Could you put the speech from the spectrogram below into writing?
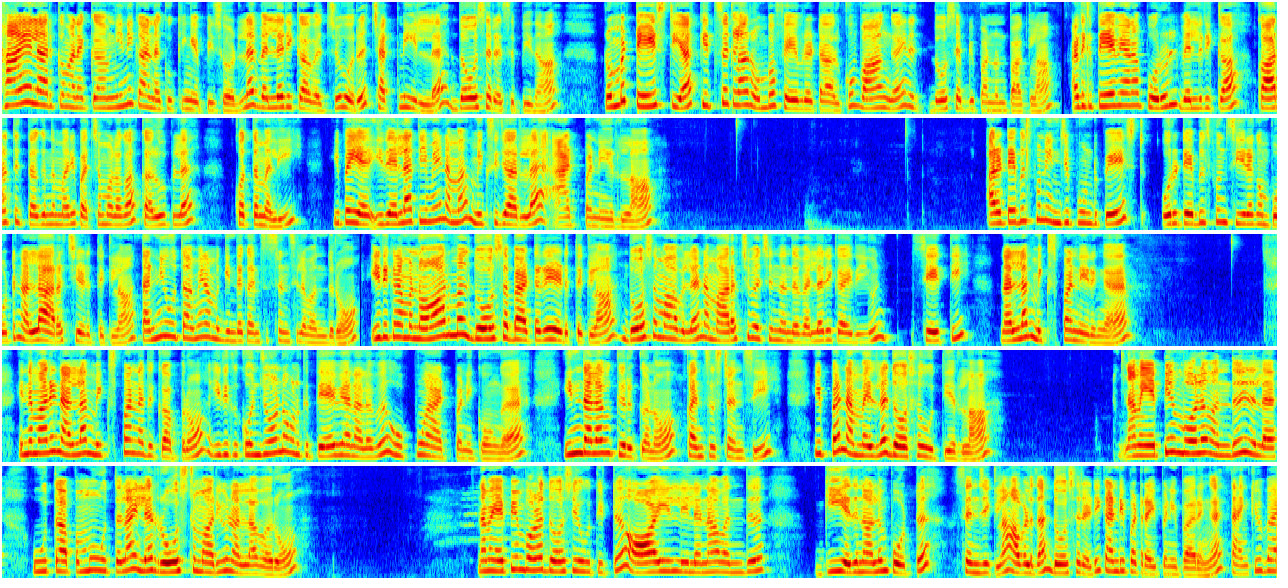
Hi எல்லாருக்கும் வணக்கம். இன்னைக்கான குக்கிங் எபிசோடில் வெள்ளரிக்காய் வச்சு ஒரு சட்னி இல்லை தோசை ரெசிபி தான். ரொம்ப டேஸ்டியாக கிட்ஸுக்கெலாம் ரொம்ப ஃபேவரட்டாக இருக்கும். வாங்க இந்த தோசை எப்படி பண்ணணும்னு பார்க்கலாம். அதுக்கு தேவையான பொருள் வெள்ளரிக்காய் காரத்துக்கு தகுந்த மாதிரி பச்சை மிளகா கருவேப்பிலை கொத்தமல்லி. இப்போ இது எல்லாத்தையுமே நம்ம மிக்ஸி ஜாரில் ஆட் பண்ணிடலாம் அரை டேபிள் ஸ்பூன் இஞ்சி பூண்டு பேஸ்ட் ஒரு டேபிள் ஸ்பூன் சீரகம் போட்டு நல்லா அரைச்சி எடுத்துக்கலாம். தண்ணி ஊற்றாமே நமக்கு இந்த கன்சிஸ்டன்சியில் வந்துடும் இதுக்கு நம்ம நார்மல் தோசை பேட்டரே எடுத்துக்கலாம். தோசை மாவில் நம்ம அரைச்சி வச்சிருந்த அந்த வெள்ளரிக்காய் இதையும் சேர்த்தி நல்லா மிக்ஸ் பண்ணிடுங்க இந்த மாதிரி நல்லா மிக்ஸ் பண்ணதுக்கப்புறம் இதுக்கு கொஞ்சோண்டு உங்களுக்கு தேவையான அளவு உப்பும் ஆட் பண்ணிக்கோங்க. இந்த அளவுக்கு இருக்கணும் கன்சிஸ்டன்சி இப்போ நம்ம இதில் தோசை ஊற்றிடலாம் நம்ம எப்பயும் போல் வந்து இதில் ஊத்தாப்பமும் ஊற்றலாம் இல்லை ரோஸ்ட் மாதிரியும் நல்லா வரும். நம்ம எப்பயும் போல் தோசையை ஊற்றிட்டு ஆயில் இல்லைனா வந்து கீ எதுனாலும் போட்டு செஞ்சுக்கலாம். அவ்வளோதான் தோசை ரெடி கண்டிப்பாக ட்ரை பண்ணி பாருங்கள் தேங்க்யூ பை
